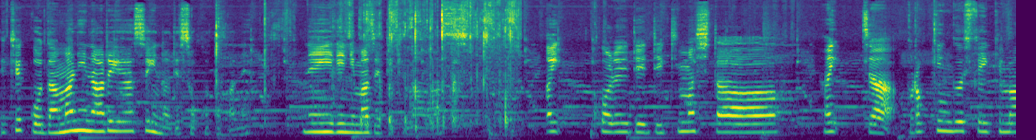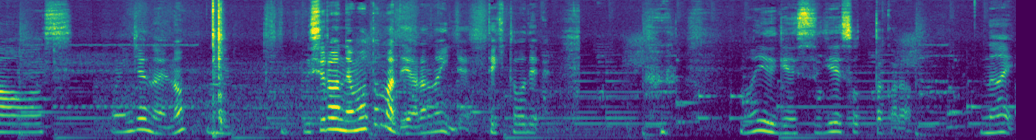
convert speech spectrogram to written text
で結構ダマになりやすいのでそことかね。念入りに混ぜてきます。はい。これでできました。はい。じゃあブロッキングしていきます。これいいんじゃないの？うん。後ろは根元までやらないんで適当で。眉毛すげえ剃ったから。ない。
